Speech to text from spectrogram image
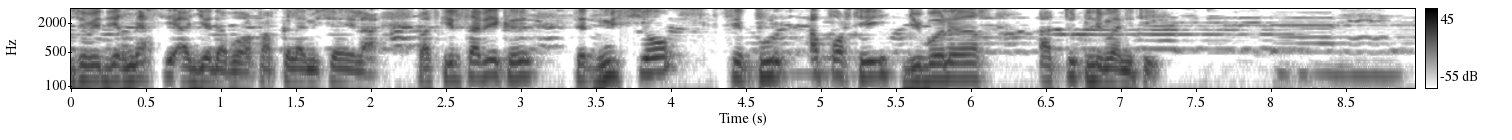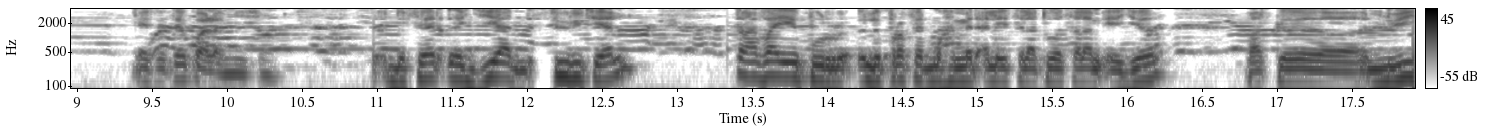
Je vais dire merci à Dieu d'abord parce que la mission est là. Parce qu'il savait que cette mission, c'est pour apporter du bonheur à toute l'humanité. Et c'était quoi la mission? De faire un djihad spirituel, travailler pour le prophète Mohammed et Dieu. Parce que euh, lui,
